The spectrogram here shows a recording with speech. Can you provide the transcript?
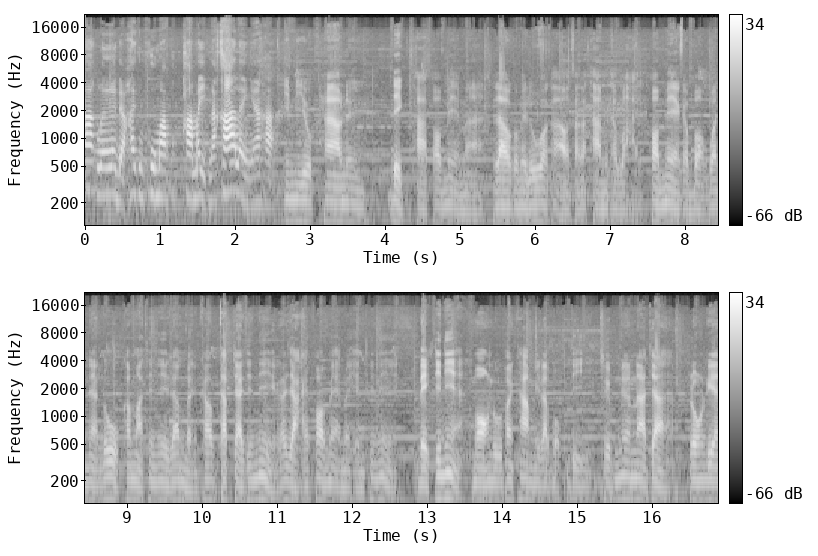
มาก ๆ เลย เดี๋ยวให้คุณครูมาพามาอีกนะคะ อะไรอย่างเงี้ยค่ะ มีอยู่คราวหนึ่งเด็กพาพ่อแม่มา เราก็ไม่รู้ว่าเขาเอาสังฆทานมาถวาย พ่อแม่ก็บอกว่าเนี่ยลูกเขามาที่นี่แล้วเหมือนเขาทับใจที่นี่ก็อยากให้พ่อแม่มาเห็นที่นี่ เด็กที่เนี่ยมองดูค่อนข้างมีระบบดีสืบเนื่องน่าจะโรงเรียน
